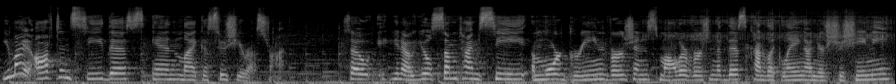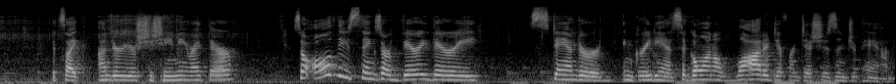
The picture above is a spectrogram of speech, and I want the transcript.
You might often see this in like a sushi restaurant. So, you know, you'll sometimes see a more green version, smaller version of this, kind of like laying on your sashimi. It's like under your sashimi right there. So, all of these things are very, very standard ingredients that go on a lot of different dishes in Japan.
